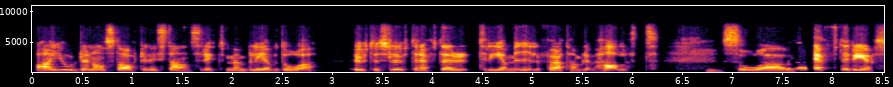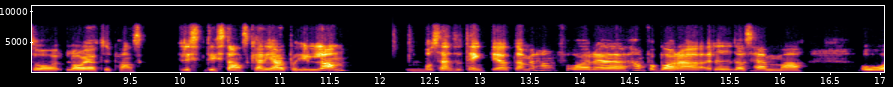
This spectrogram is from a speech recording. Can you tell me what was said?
Och han gjorde någon start i distansritt men blev då utesluten efter tre mil för att han blev halt. Mm. Så eh, efter det så la jag typ hans dis- distanskarriär på hyllan. Mm. Och sen så tänkte jag att ja, men han, får, eh, han får bara ridas hemma och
